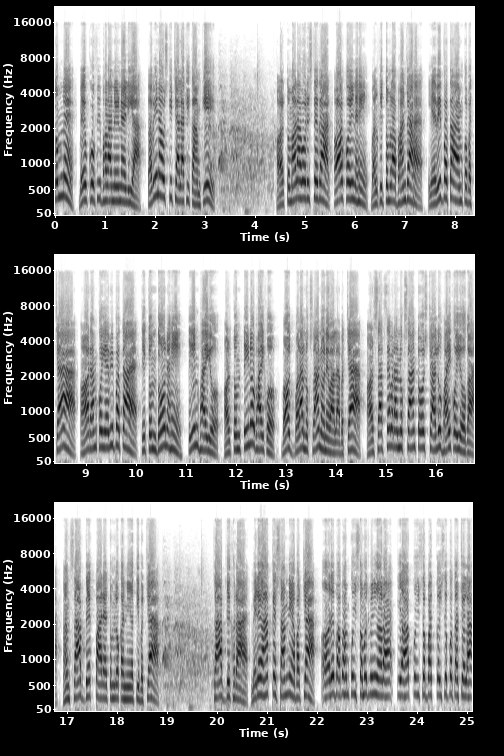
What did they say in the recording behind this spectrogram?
तुमने बेवकूफ़ी भरा निर्णय लिया, तभी ना उसकी चालाकी काम की। और तुम्हारा वो रिश्तेदार और कोई नहीं, बल्कि तुम्हारा भांजा है। ये भी पता है हमको बच्चा, और हमको ये भी पता है कि तुम दो नहीं, तीन भाई हो और तुम तीनों भाई को बहुत बड़ा नुकसान होने वाला बच्चा। और सबसे बड़ा नुकसान तो उस चालू भाई को ही होगा। हम साफ़ देख पा रहे हैं तुम लोग का नियति, बच्चा। साफ़ दिख रहा है। मेरे आँख के सामने है बच्चा। अरे बाबा हमको समझ में नहीं आ रहा है कि आपको ये सब बात कैसे पता चला।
